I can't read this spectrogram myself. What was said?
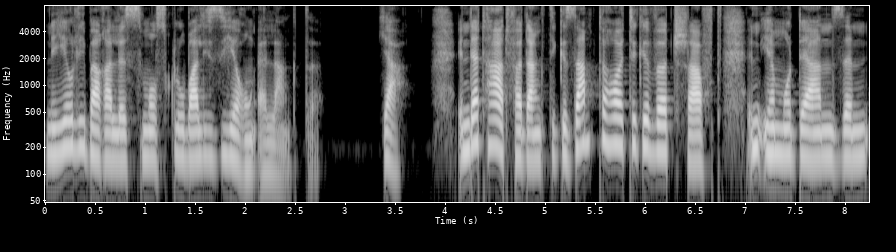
Neoliberalismus Globalisierung erlangte. Ja, in der Tat verdankt die gesamte heutige Wirtschaft in ihrem modernen Sinn,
